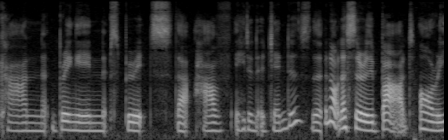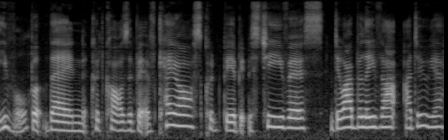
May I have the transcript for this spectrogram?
can bring in spirits that have hidden agendas that are not necessarily bad or evil, but then could cause a bit of chaos, could be a bit mischievous. Do I believe that? I do, yeah.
